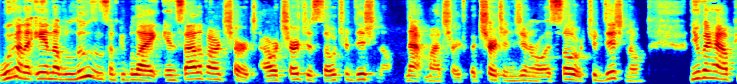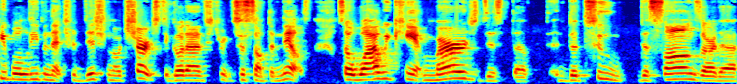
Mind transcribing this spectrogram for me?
We're going to end up losing some people. Like inside of our church, our church is so traditional, not my church, but church in general is so traditional. You're going to have people leaving that traditional church to go down the street to something else. So, why we can't merge this stuff, the two, the songs or the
